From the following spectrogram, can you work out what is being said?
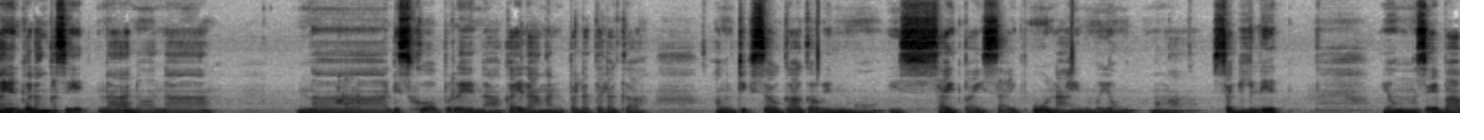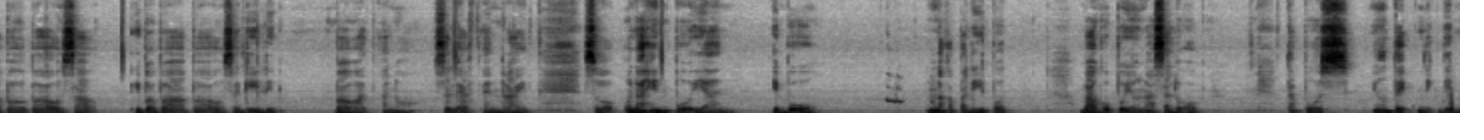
ngayon ko lang kasi na ano na na discover na kailangan pala talaga ang jigsaw gagawin mo is side by side. Uunahin mo yung mga sa gilid yung sa ibabaw ba o sa ibaba ba o sa gilid bawat ano sa left and right. So, unahin po yan, ibuo, nakapalipot, bago po yung nasa loob. Tapos, yung technique din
